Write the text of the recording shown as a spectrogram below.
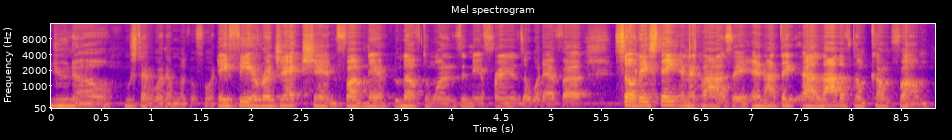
you know, what's that word I'm looking for? They fear rejection from their loved ones and their friends or whatever. So they stay in the closet. And I think a lot of them come from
